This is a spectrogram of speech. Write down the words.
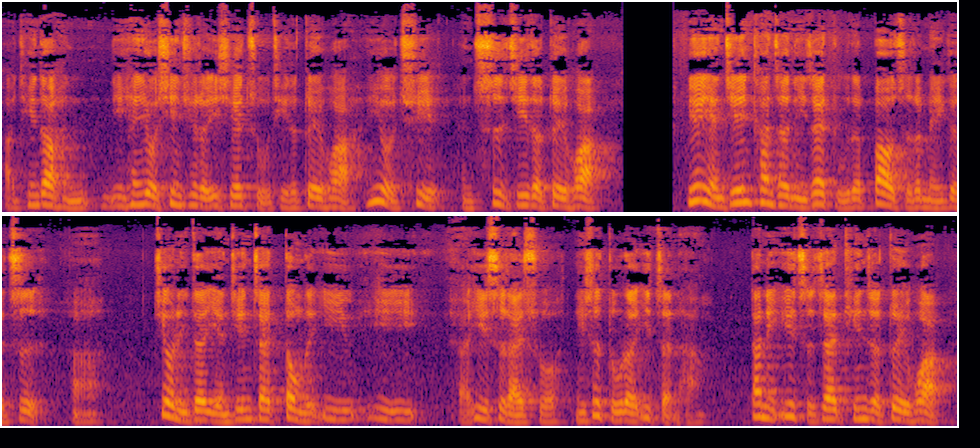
啊听到很你很有兴趣的一些主题的对话，很有趣、很刺激的对话，你的眼睛看着你在读的报纸的每一个字啊，就你的眼睛在动的意意义啊意思来说，你是读了一整行。当你一直在听着对话，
